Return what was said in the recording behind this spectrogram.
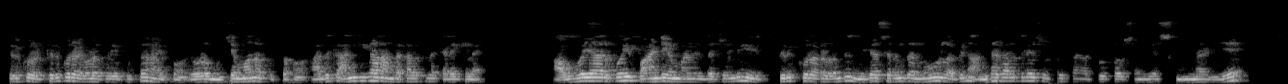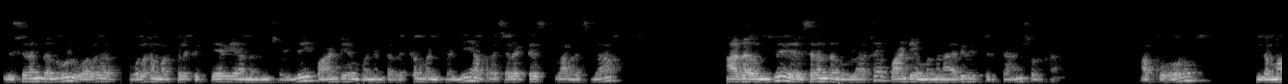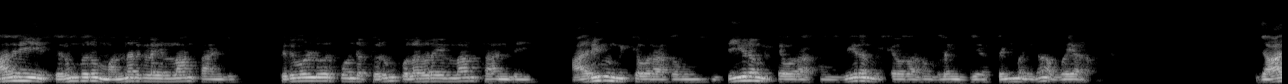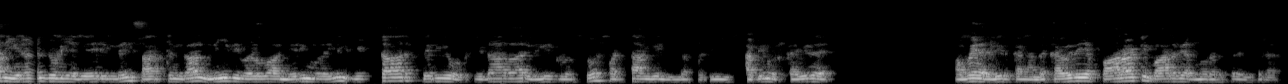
திருக்குறள் திருக்குறள் எவ்வளவு பெரிய புத்தகம் இப்போ? எவ்வளவு முக்கியமான புத்தகம்? அதுக்கு அங்கீகாரம் அந்த காலத்துல கிடைக்கல. ஔவையார் போய் பாண்டிய மன்னன் சொல்லி திருக்குறள் வந்து மிக சிறந்த நூல் அப்படின்னு அந்த காலத்திலே சொல்லியிருக்காங்க. டூ தௌசண்ட் இயர்ஸ்க்கு முன்னாடியே இது சிறந்த நூல். உலக உலக மக்களுக்கு தேவையானதுன்னு சொல்லி பாண்டிய மன்னன் ரெக்கமெண்ட் பண்ணி அப்புறம் சில டெஸ்ட் எல்லாம் வச்சுதான் அதை வந்து சிறந்த நூலாக பாண்டிய மன்னன் அறிவித்திருக்காங்கன்னு சொல்றாங்க. அப்போ இந்த மாதிரி பெரும் பெரும் மன்னர்களை எல்லாம் தாண்டி திருவள்ளுவர் போன்ற பெரும் புலவரை எல்லாம் தாண்டி அறிவு மிக்கவராகவும் தீரம் மிக்கவராகவும் வீரம் மிக்கவராகவும் விளங்கிய பெண்மணி தான் ஔவையார். ஜாதி இரண்டுடைய வேறில்லை சாற்றுங்கால் நீதி வலுவா நெறிமுறையில் இட்டார் பெரியோர் இடாதார் இழிகுலத்தோர் பட்டாங்கில் உள்ளபடி அப்படின்னு ஒரு கவிதை ஔவையார் எழுதியிருக்காங்க. அந்த கவிதையை பாராட்டி பாரதியார் இன்னொரு இடத்துல எழுதுறார்.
